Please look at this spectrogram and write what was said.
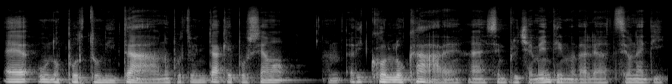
è un'opportunità, un'opportunità che possiamo mm, ricollocare eh, semplicemente in una relazione di,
